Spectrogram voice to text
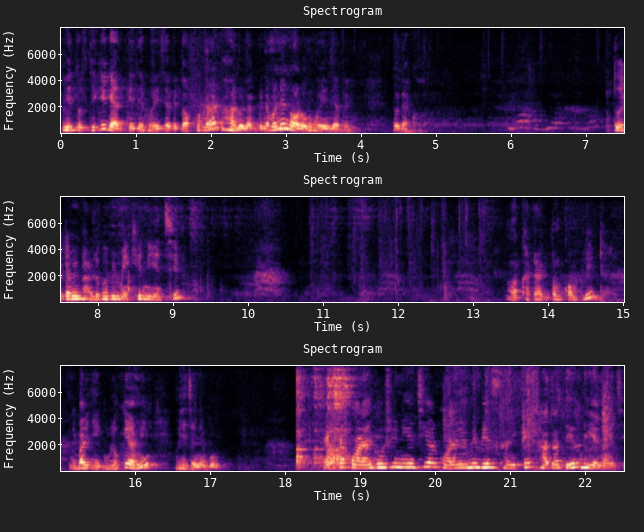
ভেতর থেকে গ্যাদ গেদে হয়ে যাবে, তখন আর ভালো লাগবে না মানে নরম হয়ে যাবে। তো দেখো। তো এটা আমি ভালোভাবে মেখে নিয়েছি। মাখাটা একদম কমপ্লিট এবার এগুলোকে আমি ভেজে নেব। একটা কড়াই বসিয়ে নিয়েছি আর কড়াই আমি বেশ খানিকটা সাদা তেল দিয়ে নিয়েছি।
